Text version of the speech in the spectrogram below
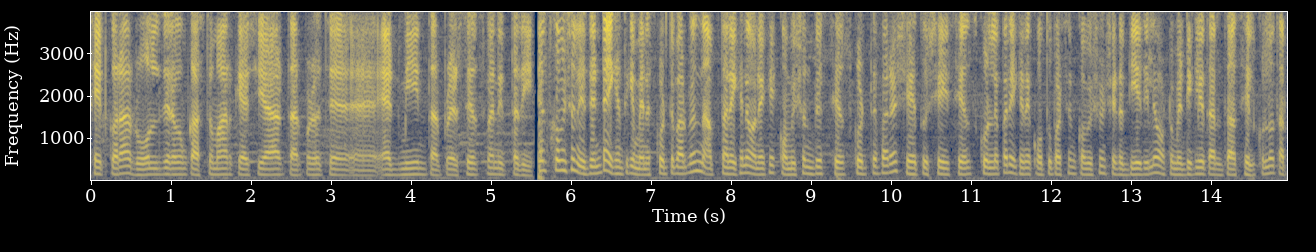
সেট করা। রোল যেরকম কাস্টমার ক্যাশিয়ার তারপর হচ্ছে অ্যাডমিন তারপরে সেলসম্যান ইত্যাদি। সেলস কমিশন এজেন্টটা এখান থেকে ম্যানেজ করতে পারবেন। আপনার এখানে অনেকে কমিশন বেস সেলস করতে পারে, সেহেতু সেই সেলস করলে পারে এখানে কত পার্সেন্ট কমিশন সেটা দিয়ে দিলে অটোমেটিকলি তার যা সেল করল, তার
